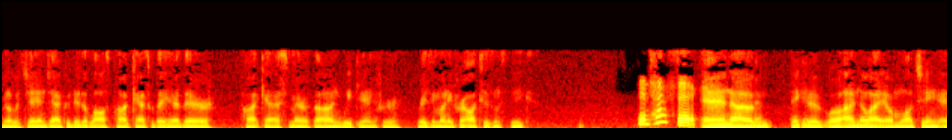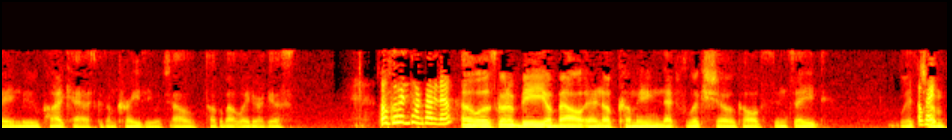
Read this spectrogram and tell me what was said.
know with Jay and Jack who did the Lost podcast, where they had their podcast marathon weekend for raising money for Autism Speaks. Fantastic. And I'm thinking of, well, I know I am launching a new podcast because I'm crazy, which I'll talk about later, I guess. Oh, go ahead and talk about it now. Oh, well, it's going to be about an upcoming Netflix show called Sense8, which Okay. I'm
